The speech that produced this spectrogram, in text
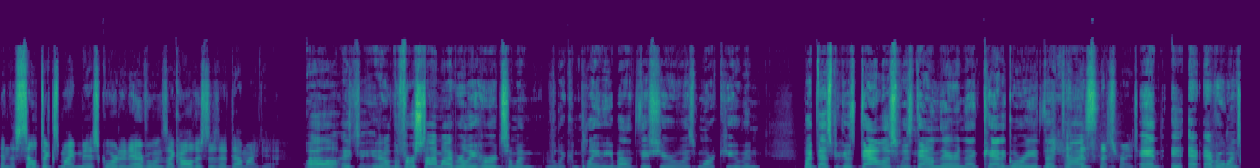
and the Celtics might miss Gordon. Everyone's like, "Oh, this is a dumb idea." Well, it's you know the first time I really heard someone really complaining about it this year was Mark Cuban, but that's because Dallas was down there in that category at that time. Yes, that's right. And it, everyone's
